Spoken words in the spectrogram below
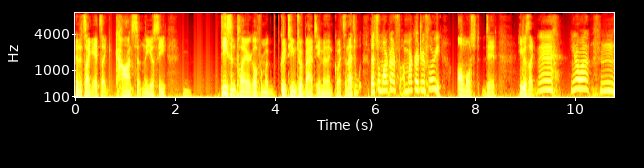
And it's like it's like constantly you'll see decent player go from a good team to a bad team and then quits. And that's that's what Marc Marc Andre Fleury almost did. He was like, eh, you know what? Hmm,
